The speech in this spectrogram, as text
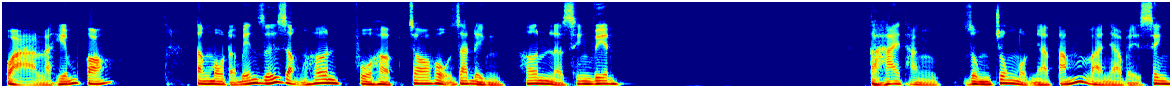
Quả là hiếm có. Tầng 1 ở bên dưới rộng hơn, Phù hợp cho hộ gia đình hơn là sinh viên. Cả hai thằng dùng chung một nhà tắm và nhà vệ sinh.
